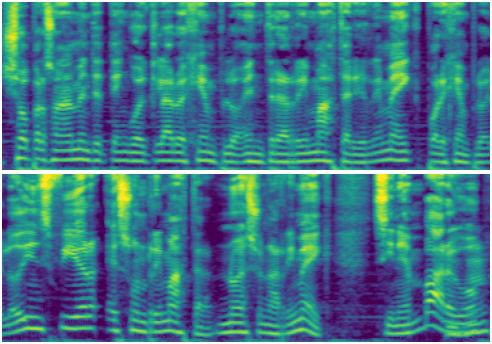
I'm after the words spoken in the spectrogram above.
yo personalmente tengo el claro ejemplo entre remaster y remake, por ejemplo, el Odin Sphere es un remaster, no es una remake. Sin embargo.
